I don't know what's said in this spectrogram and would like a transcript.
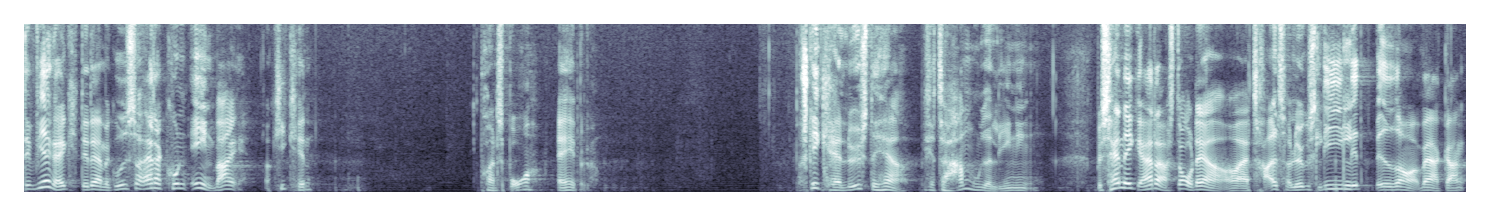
det virker ikke, det der med Gud. Så er der kun én vej at kigge hen. På hans bror, Abel. Måske kan jeg løse det her, hvis jeg tager ham ud af ligningen. Hvis han ikke er der og står der og er træls og lykkes lige lidt bedre hver gang,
